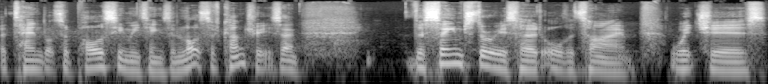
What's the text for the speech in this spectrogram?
attend lots of policy meetings in lots of countries. And the same story is heard all the time, which is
